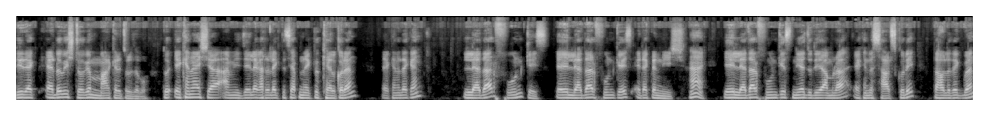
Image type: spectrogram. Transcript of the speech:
ডিরেক্ট অ্যাডোবি স্টকে মার্কেটে চলে যাব। তো এখানে এসে আমি যে লেখাটা লিখতেছি, আপনারা একটু খেয়াল করেন। এখানে দেখেন লেদার ফোন কেস। এই লেদার ফোন কেস এটা একটা নিশ হ্যাঁ? এই লেদার ফোন কেস নিয়ে যদি আমরা এখানে সার্চ করি, তাহলে দেখবেন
